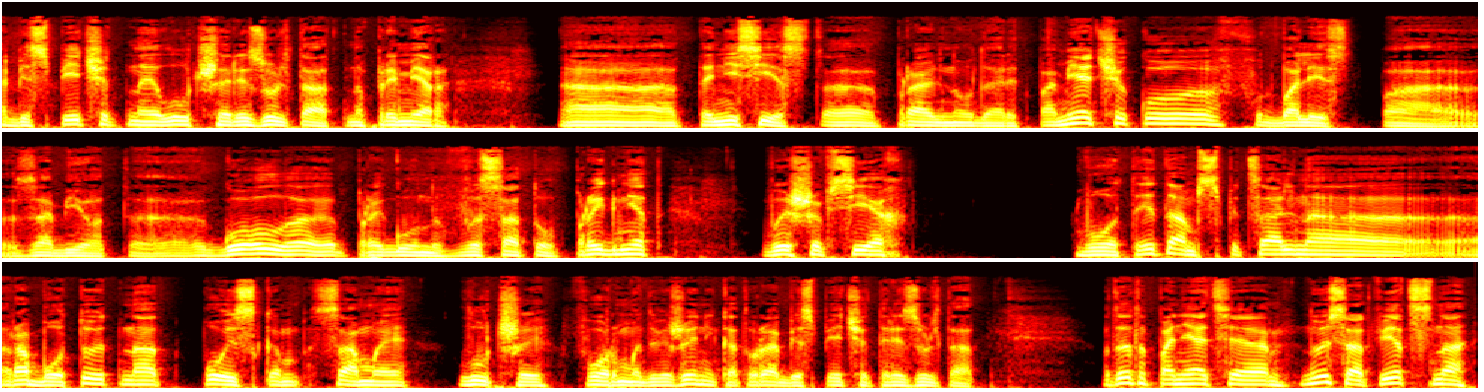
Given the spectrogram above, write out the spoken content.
обеспечит наилучший результат. Например, э, теннисист э, правильно ударит по мячику, футболист забьет э, гол, прыгун в высоту прыгнет выше всех. Вот, и там специально работают над поиском самой лучшей формы движения, которая обеспечит результат. Вот это понятие, ну и, соответственно,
